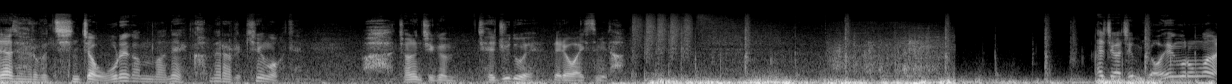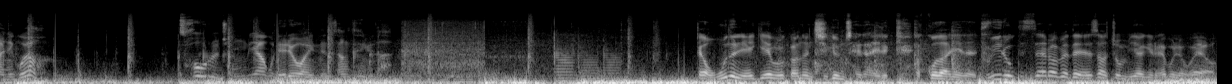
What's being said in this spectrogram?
안녕하세요 여러분. 진짜 오래간만에 카메라를 켜는 것 같아. 아, 저는 지금 제주도에 내려와 있습니다. 사실 제가 지금 여행을 온 건 아니고요. 서울을 정리하고 내려와 있는 상태입니다. 제가 오늘 얘기해 볼 거는 지금 제가 이렇게 갖고 다니는 브이로그 셋업에 대해서 좀 이야기를 해보려고 해요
